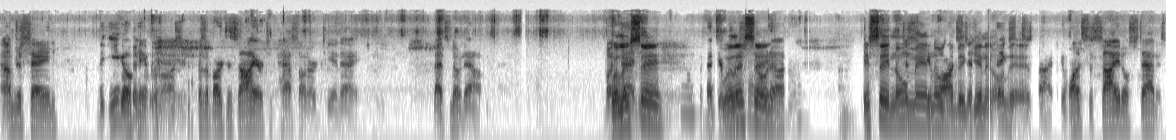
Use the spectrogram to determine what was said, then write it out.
And I'm just saying, the ego came from us because of our desire to pass on our DNA. That's no doubt. But well, then, let's say but then well, let's say persona it say no just- man knows the beginning or the end. society. It wants societal status.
